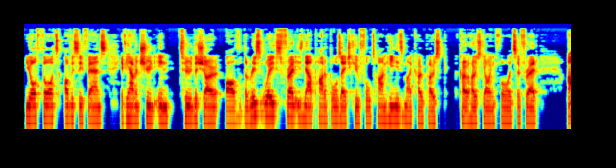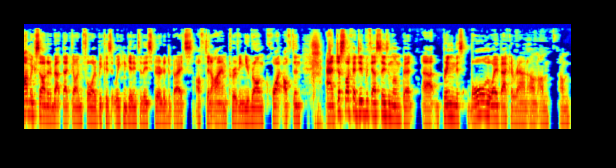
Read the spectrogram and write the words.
your thoughts. Obviously, fans, if you haven't tuned in to the show of the recent weeks, Fred is now part of Bulls HQ full time. He is my co-host co-host going forward. So Fred, I'm excited about that going forward because we can get into these spirited debates. Often I am proving you wrong quite often. And just like I did with our season long bet, uh, bringing this all the way back around, I'm, I'm, I'm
